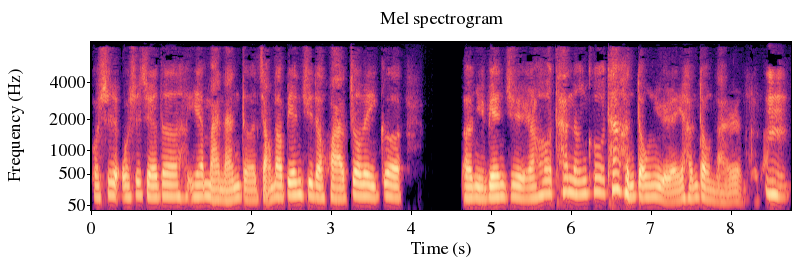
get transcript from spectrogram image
我是我是觉得也蛮难得。讲到编剧的话，作为一个呃女编剧，然后她能够，她很懂女人，也很懂男人，对吧？嗯。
